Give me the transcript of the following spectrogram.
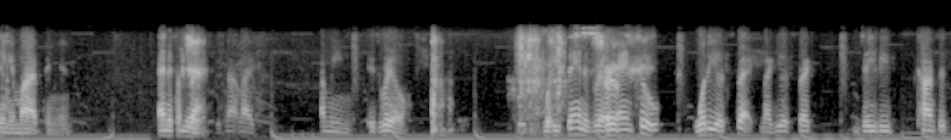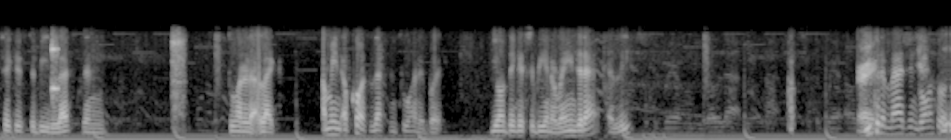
thing in my opinion. And it's a Yeah. fact. It's not like, I mean, it's real. What he's saying is real. True. And two, what do you expect? Like you expect Jay Z concert tickets to be less than two hundred? Like, I mean, of course, less than two hundred, but you don't think it should be in a range of that at least? Right. You could imagine going to a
